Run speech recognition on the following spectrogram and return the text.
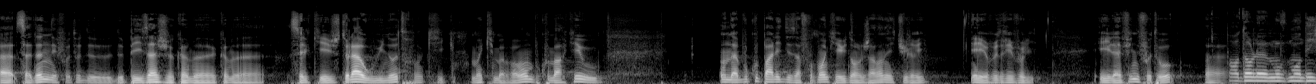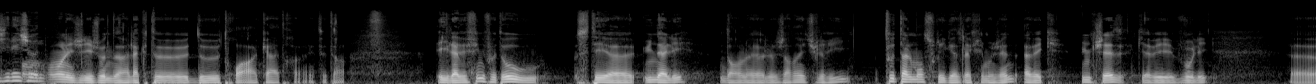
euh, ça donne des photos de, paysages comme, euh, comme celle qui est juste là, ou une autre, qui, moi qui m'a vraiment beaucoup marqué, où on a beaucoup parlé des affrontements qu'il y a eu dans le jardin des Tuileries et rue de Rivoli. Et il a fait une photo. Euh, pendant le mouvement des Gilets jaunes. Pendant les Gilets jaunes, à l'acte 2, 3, 4, etc. Et il avait fait une photo où c'était euh, une allée dans le, jardin des Tuileries, totalement sous les gaz lacrymogènes, avec une chaise qui avait volé. Euh,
